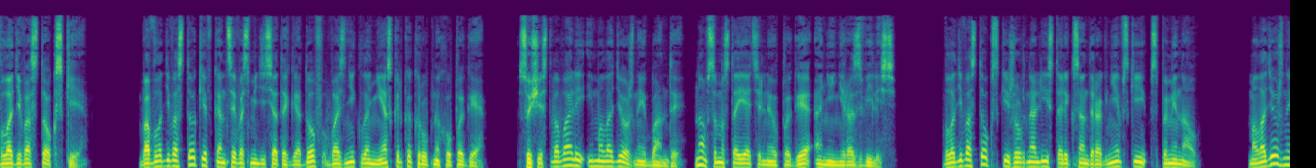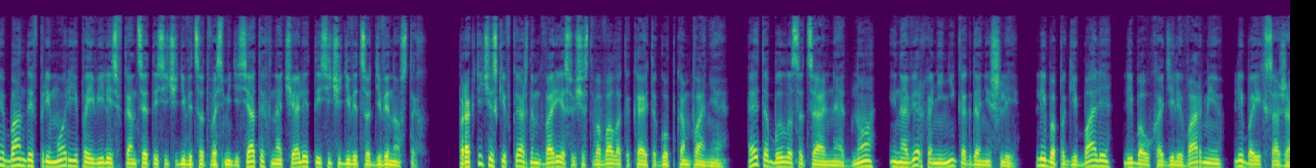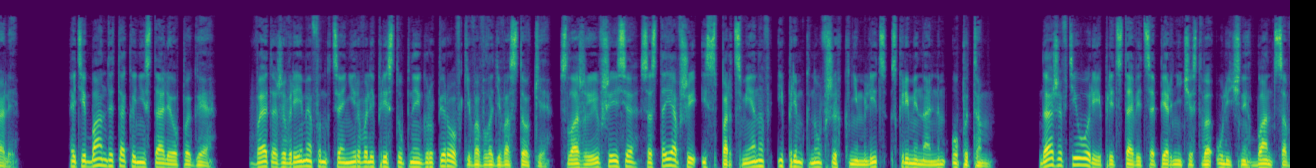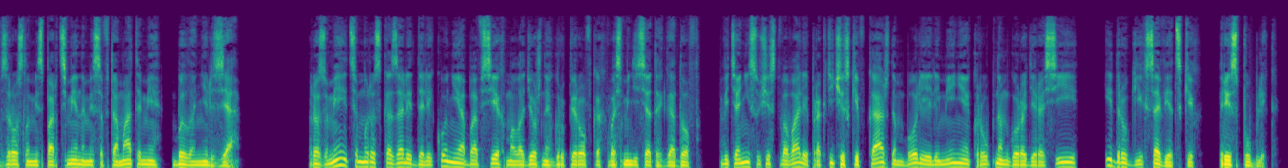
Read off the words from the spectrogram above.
Владивостокские. Во Владивостоке в конце 80-х годов возникло несколько крупных ОПГ. Существовали и молодежные банды, но в самостоятельные ОПГ они не развились. Владивостокский журналист Александр Огневский вспоминал. Молодежные банды в Приморье появились в конце 1980-х, начале 1990-х. Практически в каждом дворе существовала какая-то гоп-компания. Это было социальное дно, и наверх они никогда не шли. Либо погибали, либо уходили в армию, либо их сажали. Эти банды так и не стали ОПГ. В это же время функционировали преступные группировки во Владивостоке, сложившиеся, состоявшие из спортсменов и примкнувших к ним лиц с криминальным опытом. Даже в теории представить соперничество уличных банд со взрослыми спортсменами с автоматами было нельзя. Разумеется, мы рассказали далеко не обо всех молодежных группировках 80-х годов, ведь они существовали практически в каждом более или менее крупном городе России и других советских республик.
